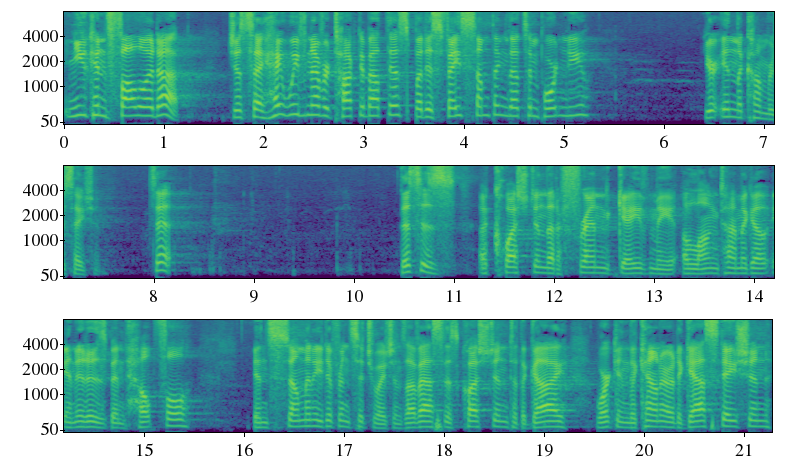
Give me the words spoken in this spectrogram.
And you can follow it up. Just say, "Hey, we've never talked about this, but is faith something that's important to you?" You're in the conversation. That's it. This is a question that a friend gave me a long time ago, and it has been helpful in so many different situations. I've asked this question to the guy working the counter at a gas station,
